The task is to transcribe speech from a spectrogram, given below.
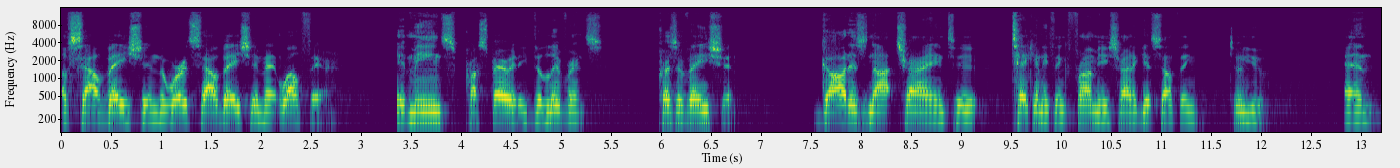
of salvation, the word salvation meant welfare. It means prosperity, deliverance, preservation. God is not trying to take anything from you. He's trying to get something to you. And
